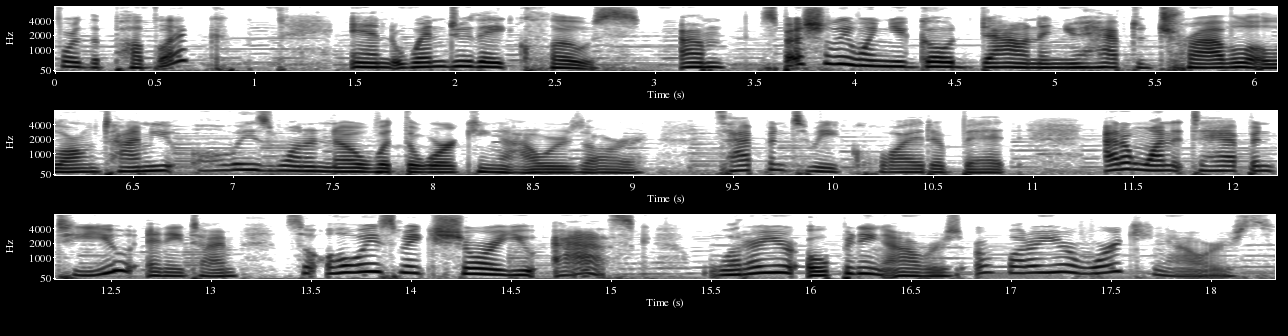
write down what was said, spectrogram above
for the public and when do they close. Um, especially when you go down and you have to travel a long time, you always want to know what the working hours are. It's happened to me quite a bit. I don't want it to happen to you anytime, so always make sure you ask what are your opening hours or what are your working hours?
